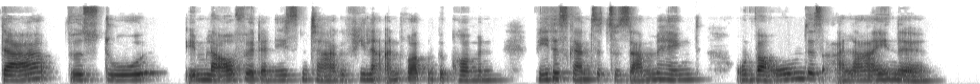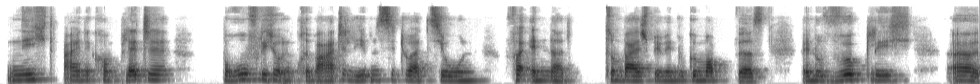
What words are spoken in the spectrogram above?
da wirst du im Laufe der nächsten Tage viele Antworten bekommen, wie das Ganze zusammenhängt und warum das alleine nicht eine komplette berufliche und private Lebenssituation verändert. Zum Beispiel, wenn du gemobbt wirst, wenn du wirklich äh,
